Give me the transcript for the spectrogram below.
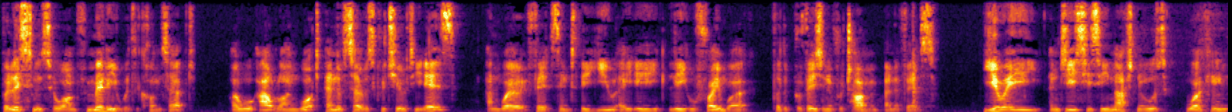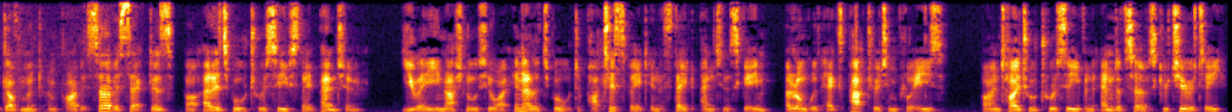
for listeners who aren't familiar with the concept, I will outline what end of service gratuity is and where it fits into the UAE legal framework for the provision of retirement benefits. UAE and GCC nationals working in government and private service sectors are eligible to receive state pension. UAE nationals who are ineligible to participate in the state pension scheme, along with expatriate employees, are entitled to receive an end of service gratuity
